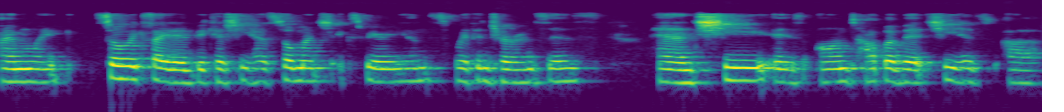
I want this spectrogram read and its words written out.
I'm like so excited because she has so much experience with insurances and she is on top of it. She has uh,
